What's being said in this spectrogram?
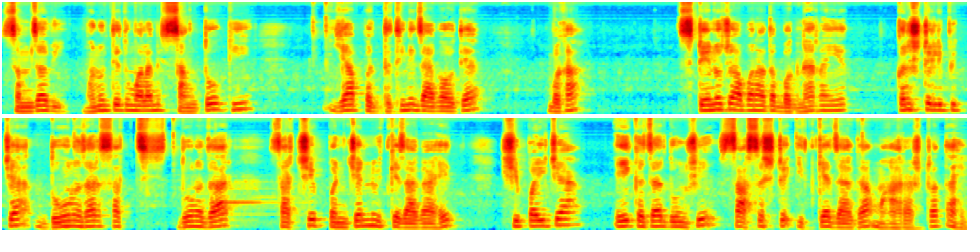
समजावी म्हणून ते तुम्हाला मी सांगतो की या पद्धतीने जागा होत्या. बघा स्टेनोच्या आपण आता बघणार नाही आहेत कनिष्ठ लिपिकच्या दोन हजार सात दोन हजार सातशे पंच्याण्णव इतक्या जागा आहेत. शिपाईच्या एक हजार दोनशे सहासष्ट इतक्या जागा महाराष्ट्रात आहे.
